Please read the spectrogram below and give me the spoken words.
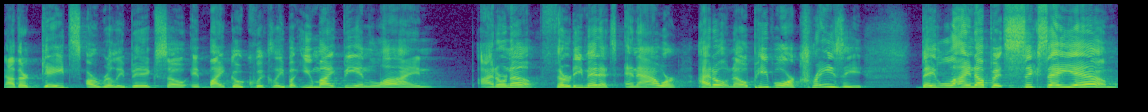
Now, their gates are really big, so it might go quickly, but you might be in line, I don't know, 30 minutes, an hour. I don't know. People are crazy. They line up at 6 a.m.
